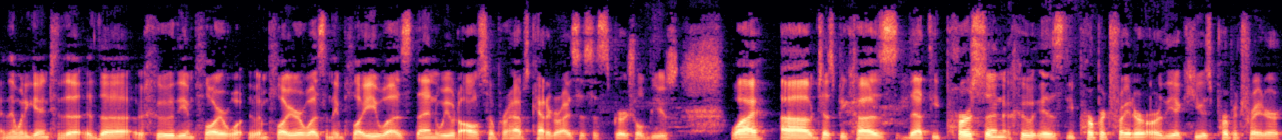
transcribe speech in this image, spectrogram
And then when you get into the the who the employer employer was and the employee was, then we would also perhaps categorize this as spiritual abuse. Why? Uh, just because that the person who is the perpetrator or the accused perpetrator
